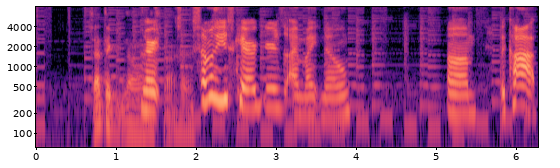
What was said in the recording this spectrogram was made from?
is that the no? Right. Not. Some of these characters I might know. Um, the cop.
